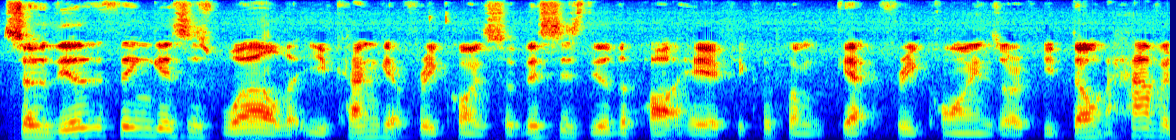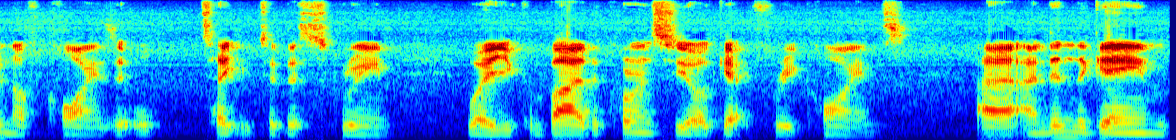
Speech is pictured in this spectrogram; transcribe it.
so the other thing is as well that you can get free coins. So this is the other part here. If you click on get free coins, or if you don't have enough coins, it will take you to this screen where you can buy the currency or get free coins. Uh, and in the game,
